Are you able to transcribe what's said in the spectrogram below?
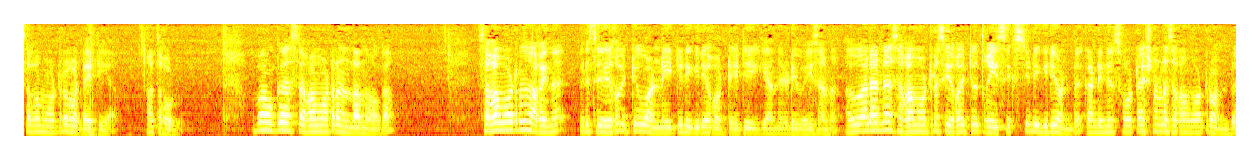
സഹമോട്ടർ റൊട്ടേറ്റ് ചെയ്യുക. അത്രേ ഉള്ളൂ. അപ്പോൾ നമുക്ക് സഹമോട്ടർ എന്താണെന്ന് നോക്കാം. സഹമോട്ടർ എന്ന് പറയുന്ന ഒരു zero to one eighty degree rotate ചെയ്യാവുന്ന ഒരു ഡിവൈസ് ആണ്. അതുപോലെ തന്നെ servo motor zero to three sixty degree ഉണ്ട്. കണ്ടിന്യൂസ് റൊട്ടേഷനുള്ള സഹമോട്ടർ ഉണ്ട്.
